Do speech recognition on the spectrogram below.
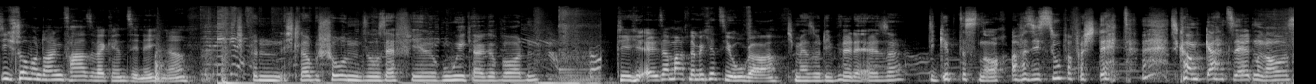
Die Sturm- und Drangphase, wer kennt sie nicht, ne? Ich bin, ich glaube, schon so sehr viel ruhiger geworden. Die Elsa macht nämlich jetzt Yoga. Nicht mehr so die wilde Elsa. Die gibt es noch, aber sie ist super versteckt. Sie kommt ganz selten raus.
